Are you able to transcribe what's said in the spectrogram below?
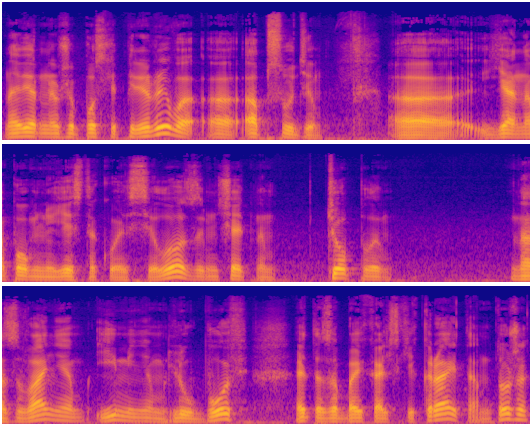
наверное, уже после перерыва э, обсудим. Э, я напомню, есть такое село с замечательным теплым названием, именем «Любовь». Это Забайкальский край, там тоже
